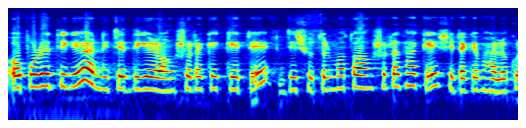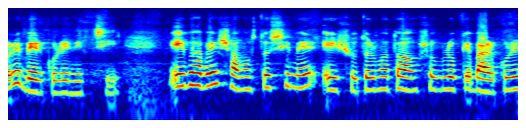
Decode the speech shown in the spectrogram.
ওপরের দিকে আর নিচের দিকের অংশটাকে কেটে যে সুতোর মতো অংশটা থাকে সেটাকে ভালো করে বের করে নিচ্ছি। এইভাবে সমস্ত সিমের এই সুতোর মতো অংশগুলোকে বার করে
